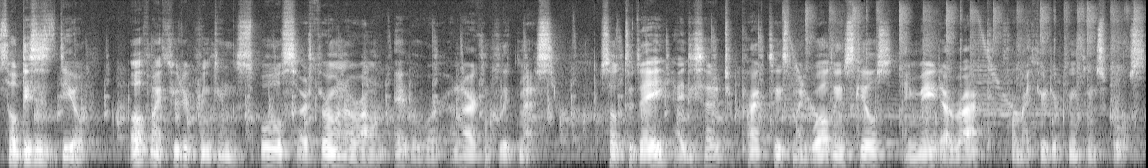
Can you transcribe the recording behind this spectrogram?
So this is the deal. All of my 3D printing spools are thrown around everywhere and are a complete mess. So today I decided to practice my welding skills and made a rack for my 3D printing spools.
